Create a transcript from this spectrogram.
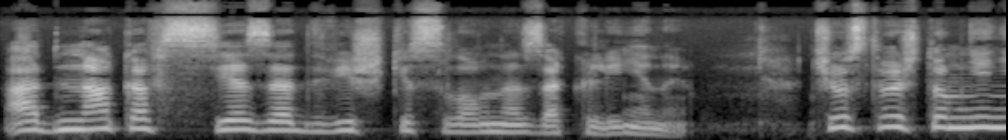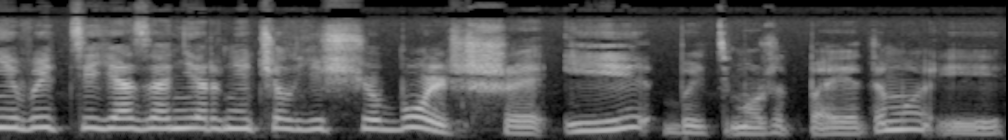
однако все задвижки словно заклинены. Чувствуя, что мне не выйти, я занервничал еще больше, и, быть может, поэтому, и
